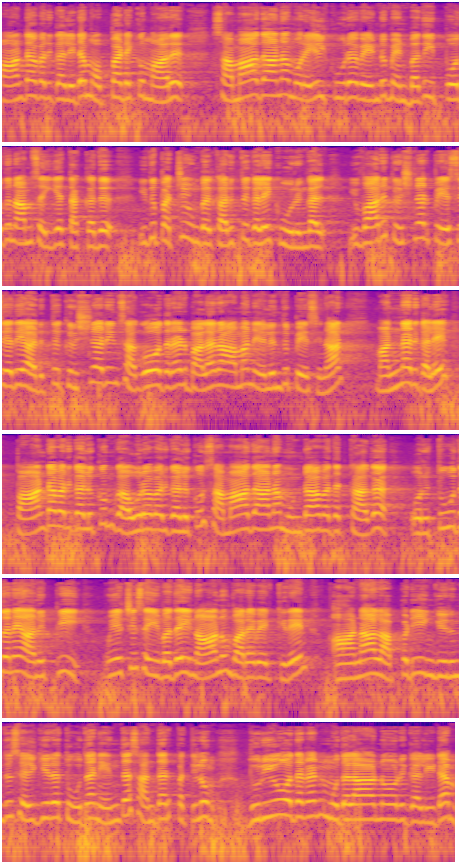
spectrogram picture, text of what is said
பாண்டவர்களிடம் ஒப்படைக்குமாறு சமாதான முறையில் கூற வேண்டும் என்பது இப்போது நாம் செய்யத்தக்கது. இது பற்றி உங்கள் கருத்துக்களை கூறுங்கள். இவ்வாறு கிருஷ்ணர் பேசியதை அடுத்து கிருஷ்ணரின் சகோதரர் பலராமன் எழுந்து பேசினார். மன்னர்களே பாண்டவர்களுக்கும் கௌரவர்களுக்கும் சமாதானம் உண்டாவதற்காக ஒரு தூதனை அனுப்பி முயற்சி செய்வதை நானும் வரவேற்கிறேன். ஆனால் அப்படி இங்கிருந்து செல்கிற தூதன் எந்த சந்தர்ப்பத்திலும் துரியோதனன் முதலானோர்களிடம்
